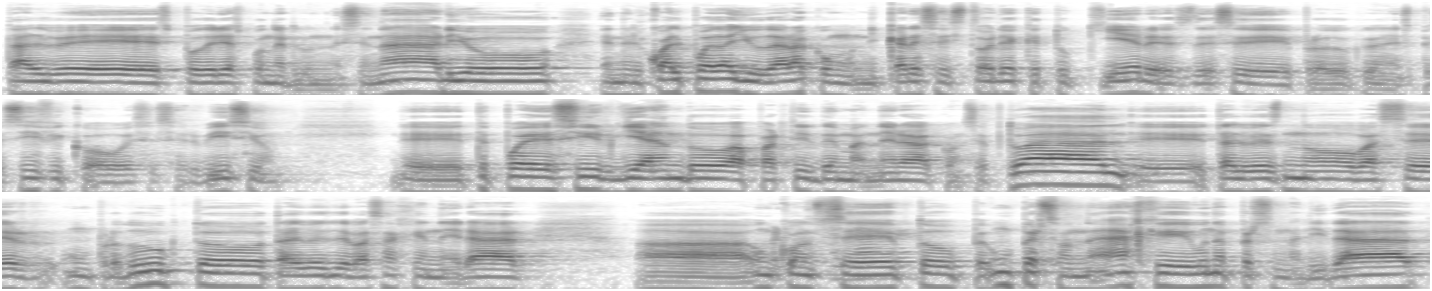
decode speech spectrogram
Tal vez podrías ponerle un escenario en el cual pueda ayudar a comunicar esa historia que tú quieres de ese producto en específico o ese servicio. Eh, te puedes ir guiando a partir de manera conceptual, eh, tal vez no va a ser un producto, tal vez le vas a generar un concepto, un personaje, una personalidad.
